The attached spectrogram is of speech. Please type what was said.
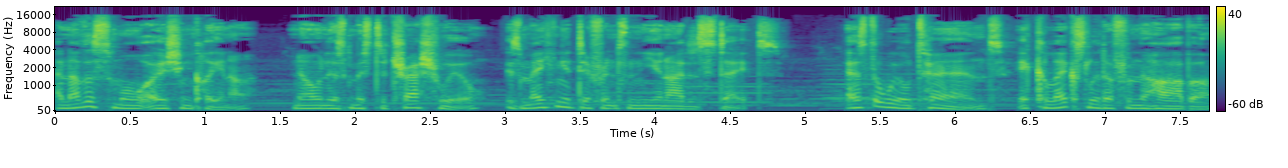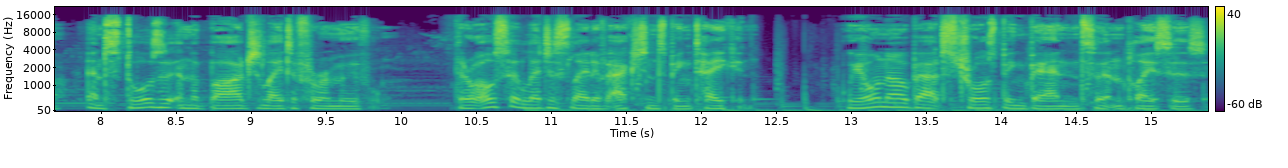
Another small ocean cleaner, known as Mr. Trash Wheel, is making a difference in the United States. As the wheel turns, it collects litter from the harbour and stores it in the barge later for removal. There are also legislative actions being taken. We all know about straws being banned in certain places,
